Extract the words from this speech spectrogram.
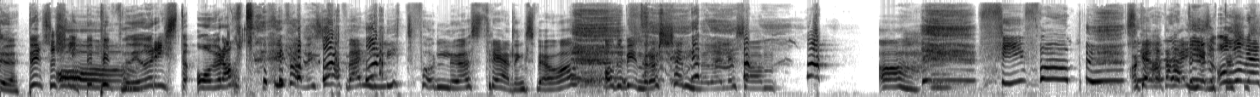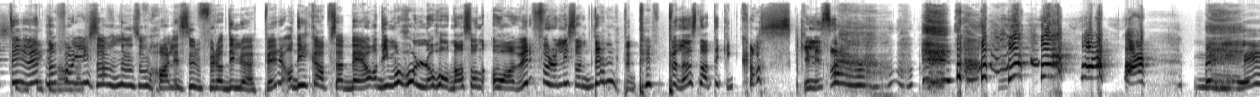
løper, så slipper Åh. puppene dine å riste overalt. Det er litt for løs treningsbh, og du begynner å kjenne det liksom Åh, Fy faen! Så Ok, dette her hjelper Og så vet du, vet, folk meg. liksom, Noen som har litt surfer og de løper, og de ikke har på seg BH, og de må holde hånda sånn over for å liksom dempe puppene, sånn at det ikke klasker, liksom. Millie!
